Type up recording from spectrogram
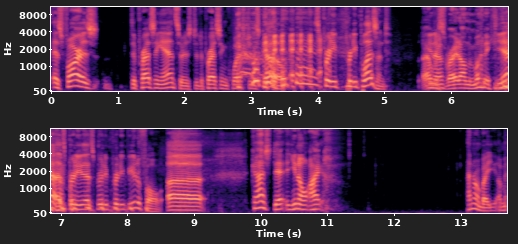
As far as depressing answers to depressing questions go, it's pretty pretty pleasant. That You was know? right on the money. Yeah, that's pretty. That's pretty pretty beautiful. Uh, gosh, da- you know, I I don't know about you. I mean,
